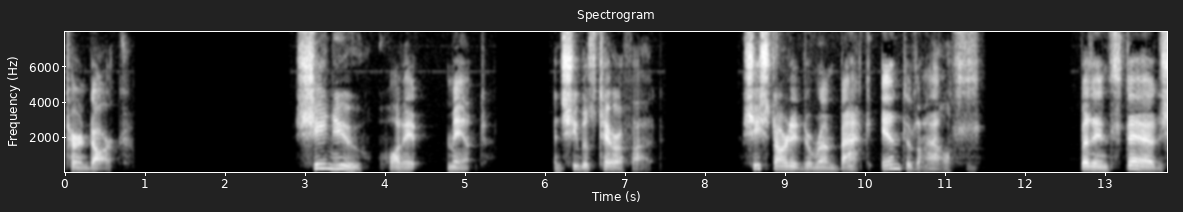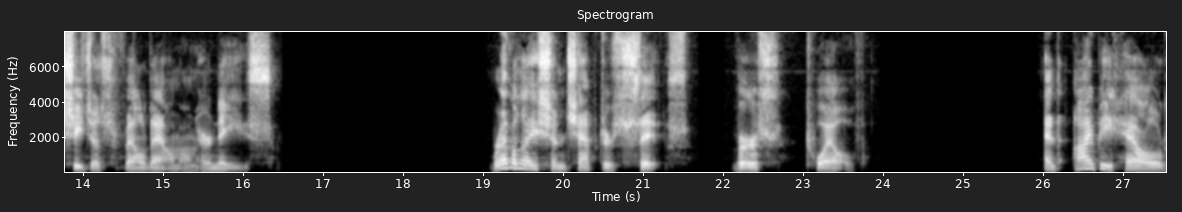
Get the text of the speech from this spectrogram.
turned dark. She knew what it meant and she was terrified. She started to run back into the house, but instead she just fell down on her knees. Revelation chapter 6, verse 12. And I beheld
